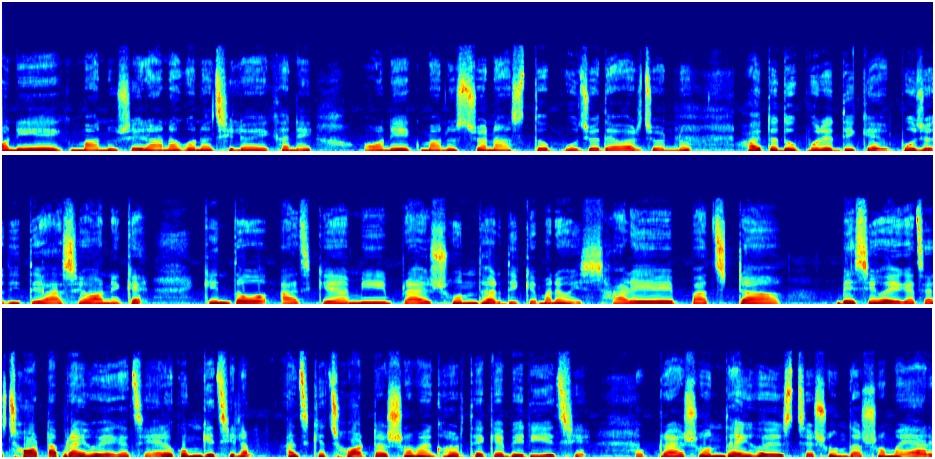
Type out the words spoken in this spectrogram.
অনেক মানুষের আনাগোনা ছিল এখানে। অনেক মানুষজন আসতো পুজো দেওয়ার জন্য। হয়তো দুপুরের দিকে পুজো দিতে আসে অনেকে। কিন্তু আজকে আমি প্রায় সন্ধ্যার দিকে মানে ওই সাড়ে পাঁচটা বেশি হয়ে গেছে, ছটা প্রায় হয়ে গেছে, এরকম গেছিলাম। আজকে ছটার সময় ঘর থেকে বেরিয়েছি। প্রায় সন্ধ্যাই হয়ে এসছে, সন্ধ্যার সময় আর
